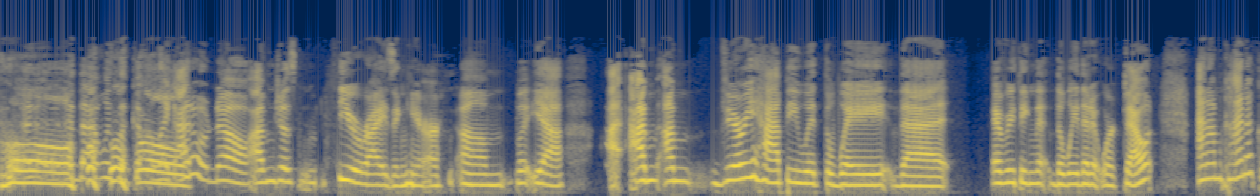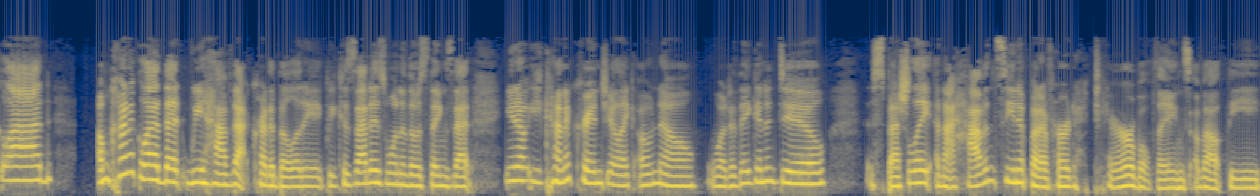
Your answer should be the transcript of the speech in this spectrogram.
oh, and that was the, like, I don't know. I'm just theorizing here. Um, but yeah, I, I'm, I'm very happy with the way that everything that, the way that it worked out. And I'm kind of glad, I'm kind of glad that we have that credibility because that is one of those things that, you know, you kind of cringe. You're like, oh no, what are they going to do? Especially, and I haven't seen it, but I've heard terrible things about the,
